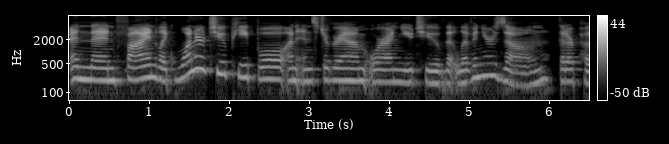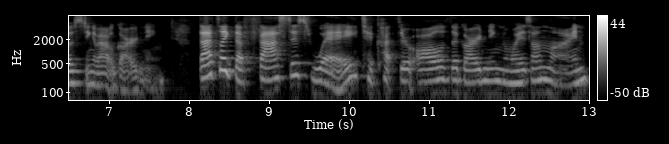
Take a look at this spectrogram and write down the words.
And then find like one or two people on Instagram or on YouTube that live in your zone that are posting about gardening. That's like the fastest way to cut through all of the gardening noise online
